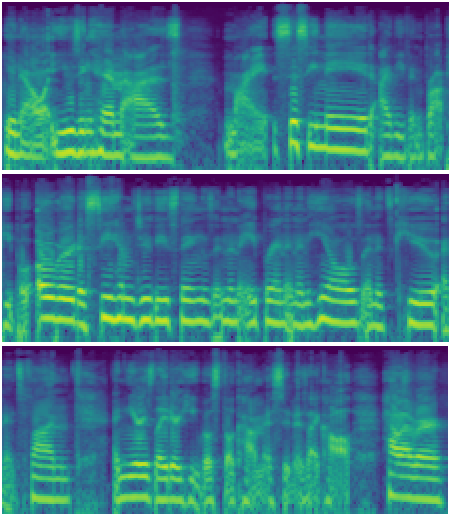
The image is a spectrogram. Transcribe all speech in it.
you know, using him as my sissy maid. I've even brought people over to see him do these things in an apron and in heels, and it's cute and it's fun. And years later, he will still come as soon as I call. However,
